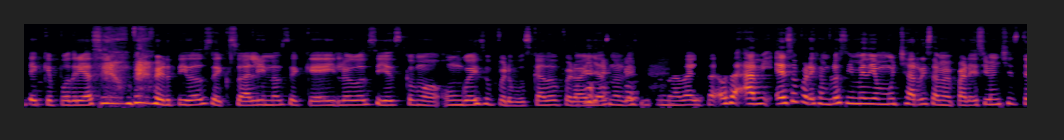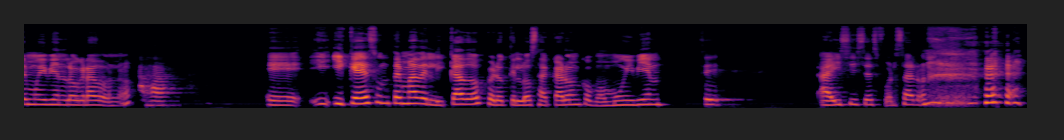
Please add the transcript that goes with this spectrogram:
de que podría ser un pervertido sexual y no sé qué, y luego sí es como un güey súper buscado, pero a ellas no les hizo nada y tal. O sea, a mí eso, por ejemplo, sí me dio mucha risa, me pareció un chiste muy bien logrado, ¿no? Ajá. Eh, y, y que es un tema delicado, pero que lo sacaron como muy bien. Sí. Ahí sí se esforzaron.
